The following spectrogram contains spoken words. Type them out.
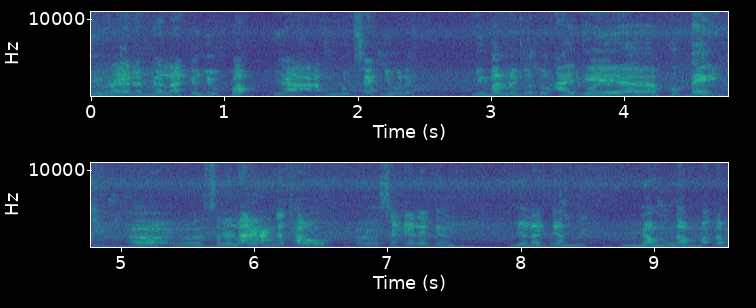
Nhiều re này mẹ lại cái nhiều bọc dạ là không lục xẹt như đấy. Nhưng Vâng, được rồi. ai thì ờ, quốc tế chỉ ờ Ờ, nhưng mà ăn cái thâu. Ờ, sẽ là nhận như là nhận ngấm ngầm mà đâm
